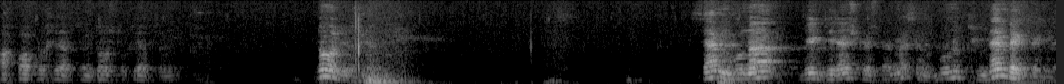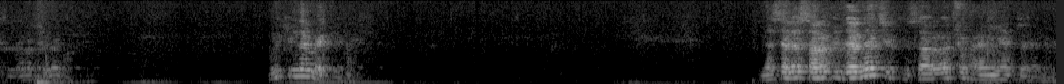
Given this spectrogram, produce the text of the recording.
ahbaplık yapsın, dostluk yapsın. Ne oluyor? Sen buna bir direnç göstermezsen bunu kimden bekleyeceksin? Bana söyle bak. Bunu kimden bekleyeceksin? Mesele sarık üzerine çıktı. Sarığa çok ehemmiyet verelim.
